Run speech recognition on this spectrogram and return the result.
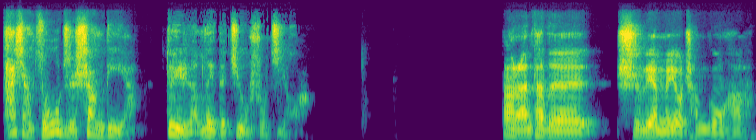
他想阻止上帝啊对人类的救赎计划，当然，他的试炼没有成功哈。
